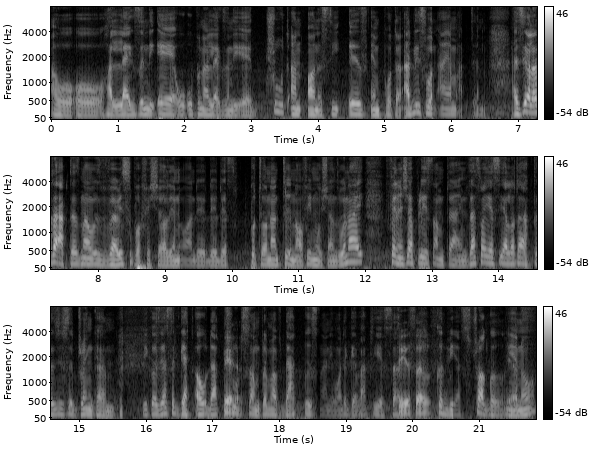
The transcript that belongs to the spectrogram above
or, or her legs in the air, or open her legs in the air. Truth and honesty is important. At least when I am acting, I see a lot of actors now is very superficial, you know, and they, they just put on and turn off emotions. When I finish a play, sometimes that's why you see a lot of actors used to drink and because just to get out that Yeah. truth sometimes of that person and you want to get back to yourself To yourself. could be a struggle, you know.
